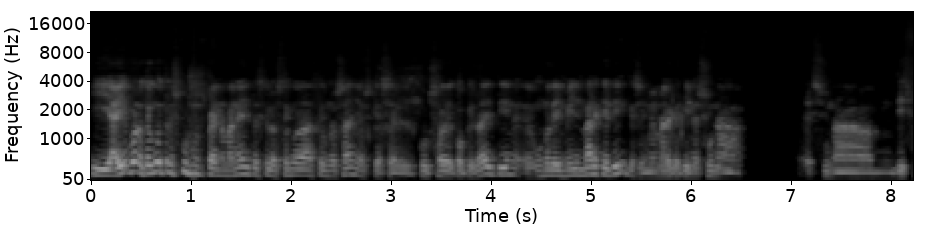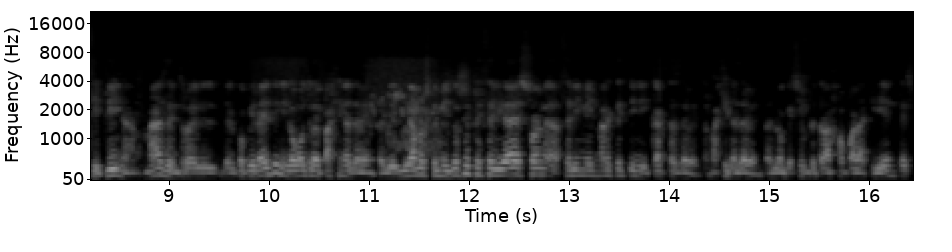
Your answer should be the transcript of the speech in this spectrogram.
Y ahí, bueno, tengo tres cursos permanentes que los tengo de hace unos años, que es el curso de copywriting, uno de email marketing, que es email marketing es una, es una disciplina más dentro del, copywriting y luego otro de páginas de venta. Digamos que mis dos especialidades son hacer email marketing y cartas de venta, páginas de venta, es lo que siempre he trabajado para clientes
